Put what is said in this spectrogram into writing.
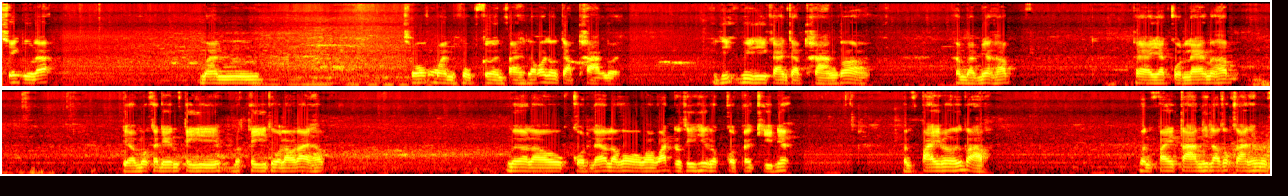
เช็คดูแล้ว มันโชคมันหุบเกินไป เราก็ต้องจับทางหน่อยวิธีวิธีการจับทางก็ทำแบบเนี้ยครับ แต่อย่ากดแรงนะครับ เดี๋ยวมันกระเด็นตีมาตีตัวเราได้ครับ เมื่อเรากดแล้วเราก็มาวัดดูที่ที่เรากดไปขีดเนี้ยมันไปมั้งหรือเปล่า มันไปตามที่เราต้องการให้มัน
